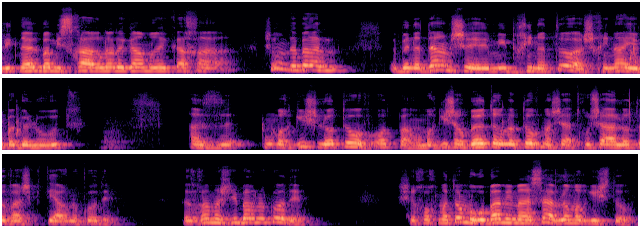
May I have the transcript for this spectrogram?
להתנהל במסחר, לא לגמרי ככה. שם מדבר על בן אדם שמבחינתו השכינה היא בגלות, אז הוא מרגיש לא טוב, עוד פעם, הוא מרגיש הרבה יותר לא טוב מאשר התחושה הלא טובה שתיארנו קודם. אתה זוכר מה שדיברנו קודם? שחוכמתו מרובה ממעשיו, לא מרגיש טוב.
